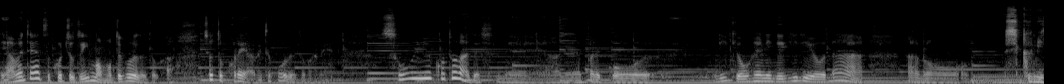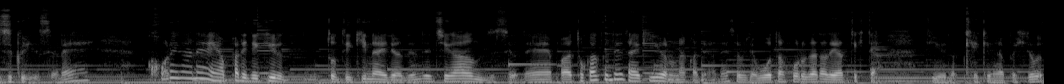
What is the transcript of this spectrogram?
やめたやつこれちょっと今持ってくるぜとかちょっとこれやめてこうぜとかねそういうことがですねあのやっぱりこう臨機応変にできるようなあの仕組み作りですよね。これがねやっぱりできるとできないでは全然違うんですよね。やっぱとかくね大企業の中ではねそういう意味でウォーターフォール型でやってきたっていうの経験がやっぱりひどい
